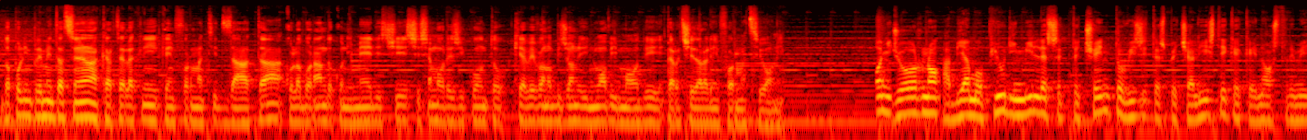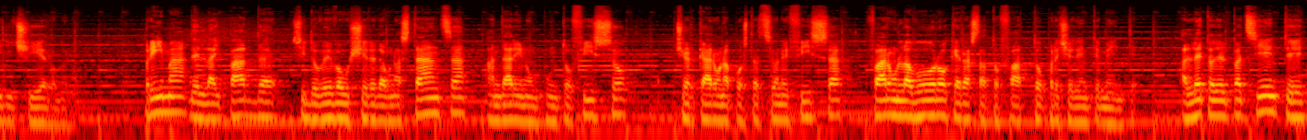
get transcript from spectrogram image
Dopo l'implementazione della cartella clinica informatizzata, collaborando con i medici, ci siamo resi conto che avevano bisogno di nuovi modi per accedere alle informazioni. Ogni giorno abbiamo più di 1700 visite specialistiche che i nostri medici erogano. Prima dell'iPad si doveva uscire da una stanza, andare in un punto fisso, cercare una postazione fissa, fare un lavoro che era stato fatto precedentemente. Al letto del paziente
